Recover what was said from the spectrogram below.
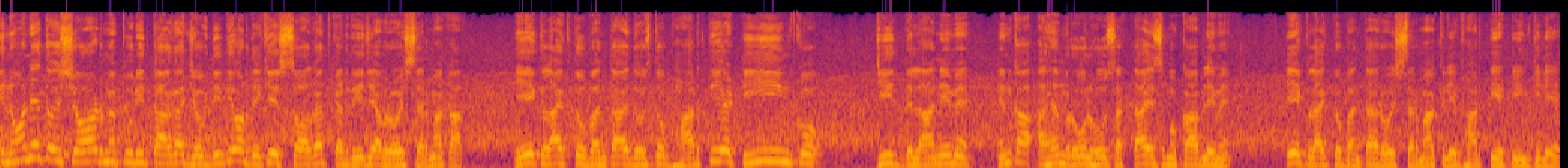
इन्होंने तो इस शॉट में पूरी ताकत झोंक दी थी। और देखिए, स्वागत कर दीजिए अब रोहित शर्मा का। एक लाख तो बनता है दोस्तों, भारतीय टीम को जीत दिलाने में इनका अहम रोल हो सकता है इस मुकाबले में। एक लाइक तो बनता है रोहित शर्मा के लिए, भारतीय टीम के लिए।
